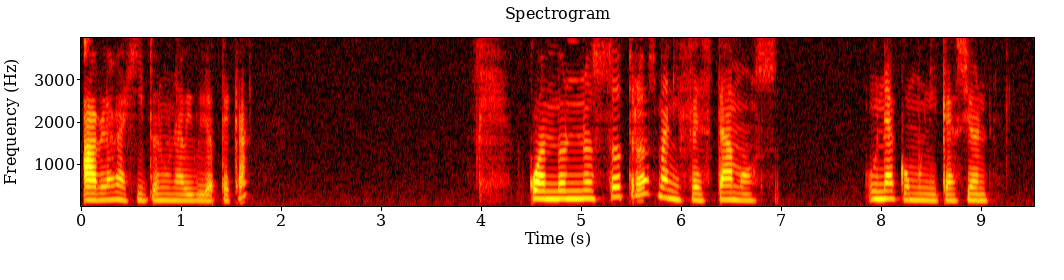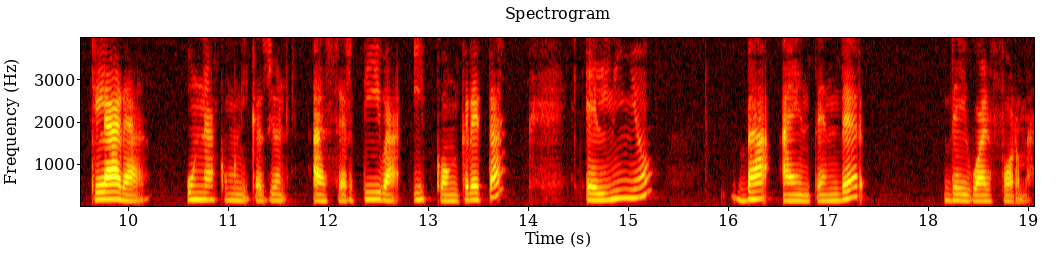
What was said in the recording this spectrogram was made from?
habla bajito en una biblioteca? Cuando nosotros manifestamos una comunicación clara, una comunicación asertiva y concreta, el niño va a entender de igual forma.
